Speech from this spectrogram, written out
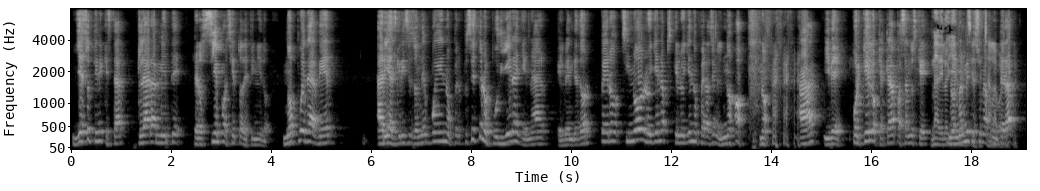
Y eso tiene que estar claramente, pero 100% definido. No puede haber áreas grises donde, bueno, pero pues esto lo pudiera llenar el vendedor, pero si no lo llena, pues que lo llene operaciones. No, no. A y B. ¿Por qué lo que acaba pasando es que normalmente es una frontera.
